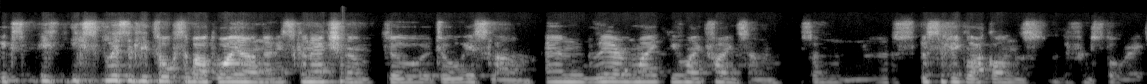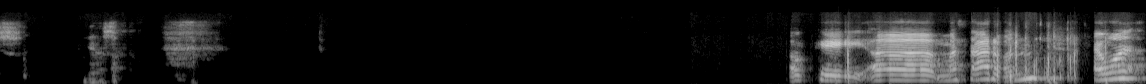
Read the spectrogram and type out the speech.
ex explicitly talks about Wayang and its connection to to Islam, and there might you might find some some specific lakons, different stories. Yes. Okay, uh, Mas Aron, I want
